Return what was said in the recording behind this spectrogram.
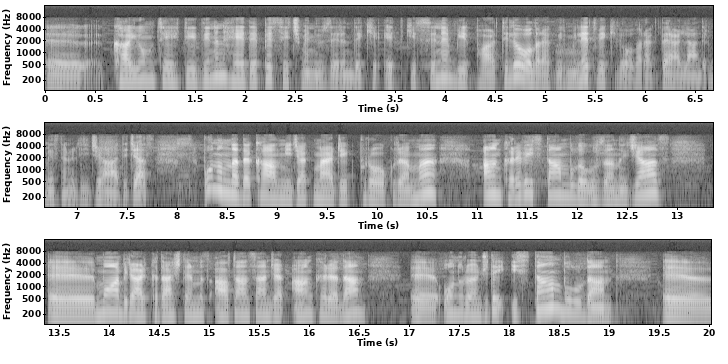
e, kayyum tehdidinin HDP seçmeni üzerindeki etkisini bir partili olarak bir milletvekili olarak değerlendirmesini rica edeceğiz. Bununla da kalmayacak mercek programı Ankara ve İstanbul'a uzanacağız. E, muhabir arkadaşlarımız Altan Sancar Ankara'dan, e, Onur Öncü de İstanbul'dan e,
